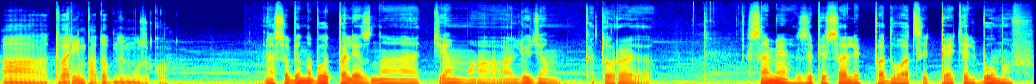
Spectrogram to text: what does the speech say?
э, творим подобную музыку. Особенно будет полезно тем э, людям, которые сами записали по 25 альбомов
